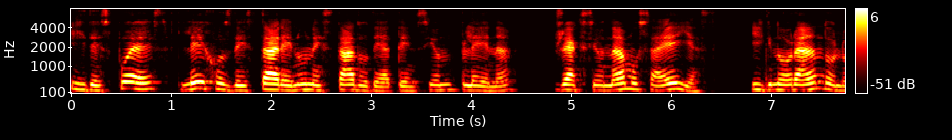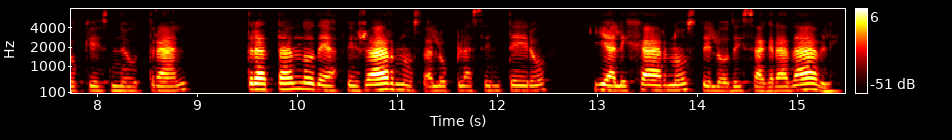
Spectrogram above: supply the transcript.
Y después, lejos de estar en un estado de atención plena, reaccionamos a ellas, ignorando lo que es neutral, tratando de aferrarnos a lo placentero y alejarnos de lo desagradable.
